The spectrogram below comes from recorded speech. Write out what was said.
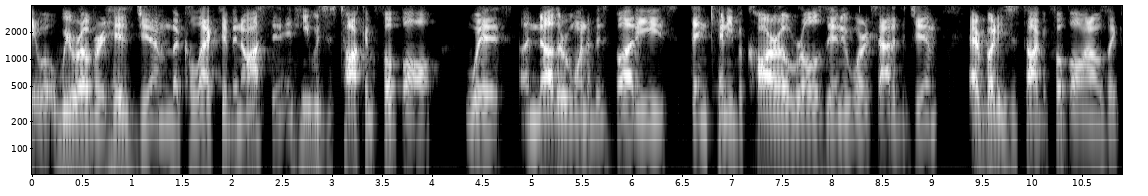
it, we were over at his gym, the Collective in Austin, and he was just talking football with another one of his buddies. Then Kenny Vaccaro rolls in, who works out at the gym. Everybody's just talking football, and I was like,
